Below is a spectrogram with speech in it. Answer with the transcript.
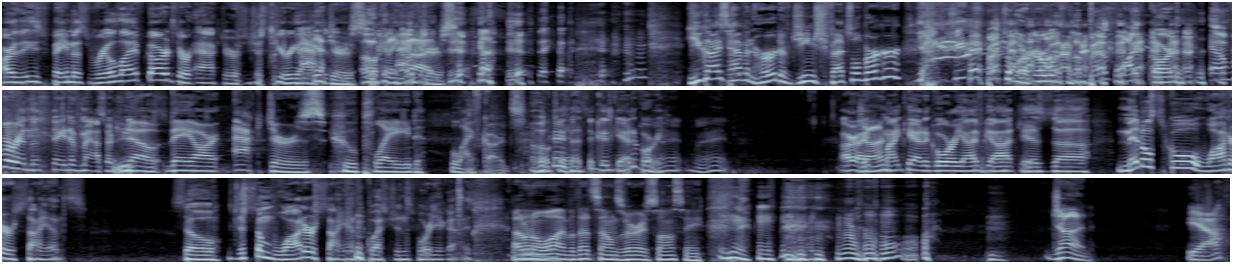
Are these famous real lifeguards or actors? Just curiosity. Actors. Okay. Actors. you guys haven't heard of Gene Spetzelberger? Yeah, Gene Spetzelberger was the best lifeguard ever in the state of Massachusetts. No, they are actors who played lifeguards. Okay, that's a good category. All right. All right. All right, my category I've got is uh, middle school water science. So, just some water science questions for you guys. I don't know why, but that sounds very saucy. John, Yeah.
